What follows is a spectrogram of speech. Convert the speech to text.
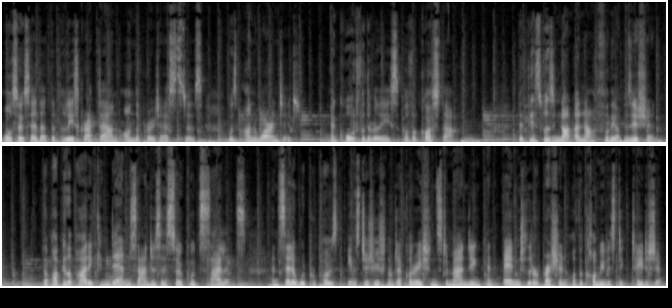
also said that the police crackdown on the protesters was unwarranted and called for the release of Acosta. But this was not enough for the opposition. The Popular Party condemned Sanchez's so called silence and said it would propose institutional declarations demanding an end to the repression of the communist dictatorship.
